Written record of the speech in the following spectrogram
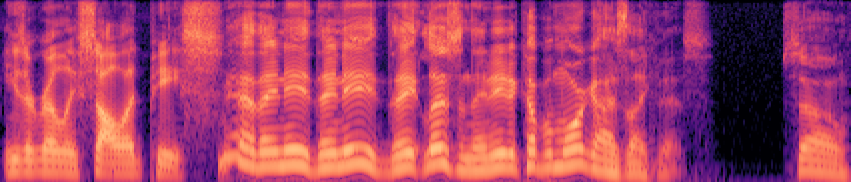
he's a really solid piece. Yeah, they need they need they listen. They need a couple more guys like this. So,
